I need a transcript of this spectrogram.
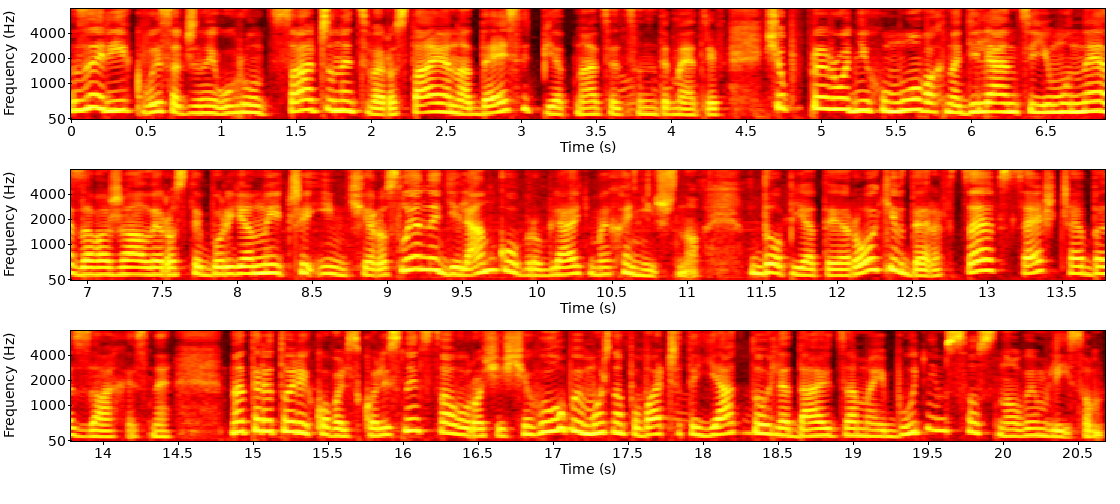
За рік висаджений у ґрунт саджанець виростає на 10-15 сантиметрів. Щоб в природних умовах на ділянці йому не заважали рости бур'яни чи інші рослини, ділянку обробляють механічно. До п'яти років деревце все ще беззахисне. На території Ковальського лісництва в урочищі Голуби можна побачити, як доглядають за майбутнім сосновим лісом.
